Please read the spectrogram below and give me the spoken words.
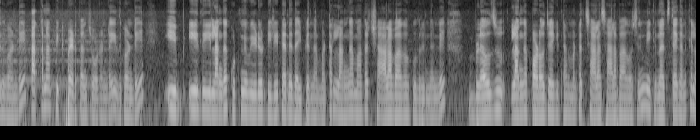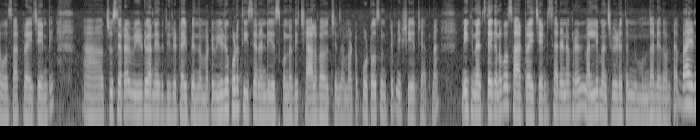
ఇదిగోండి పక్కన పిక్ పెడతాను చూడండి. ఇదిగోండి ఈ ఇది లంగా కుట్టిన వీడియో డిలీట్ అనేది అయిపోయింది అనమాట లంగా మాత్రం చాలా బాగా కుదిరిందండి. బ్లౌజు లంగా పొడవ జాకెట్ అనమాట చాలా చాలా బాగా వచ్చింది. మీకు నచ్చితే కనుక ఇలా ఒకసారి ట్రై చేయండి. చూసారా? వీడియో అనేది డిలీట్ అయిపోయిందన్నమాట. వీడియో కూడా తీసానండి వేసుకున్నది. చాలా బాగా వచ్చిందన్నమాట. ఫొటోస్ ఉంటే మీకు షేర్ చేస్తున్నా. మీకు నచ్చితే కనుక ఒకసారి ట్రై చేయండి. సరేనా ఫ్రెండ్స్? మళ్ళీ మంచి వీడియోతో మీ ముందు అనేది ఉంటా. బాయ్ అండి.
